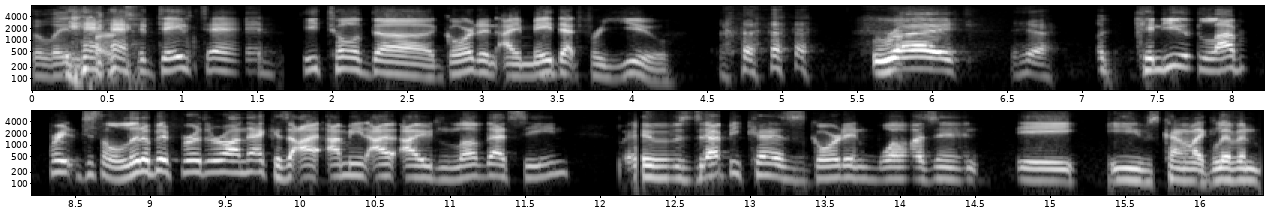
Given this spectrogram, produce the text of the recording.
The lady Yeah, part. Dave said he told uh, Gordon, "I made that for you." Right. Yeah. Can you elaborate just a little bit further on that? Because I, I mean, I, I love that scene. It was that because Gordon wasn't he, he was kind of like living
